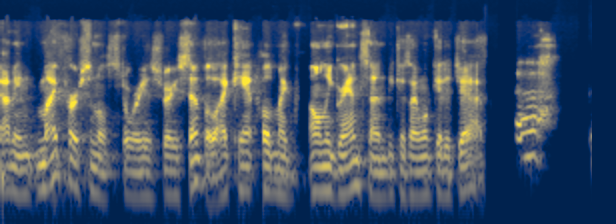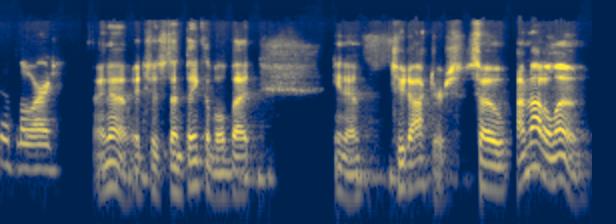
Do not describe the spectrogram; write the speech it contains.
I mean, my personal story is very simple. I can't hold my only grandson because I won't get a jab. Oh, good Lord. I know it's just unthinkable, but you know, two doctors. So I'm not alone.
